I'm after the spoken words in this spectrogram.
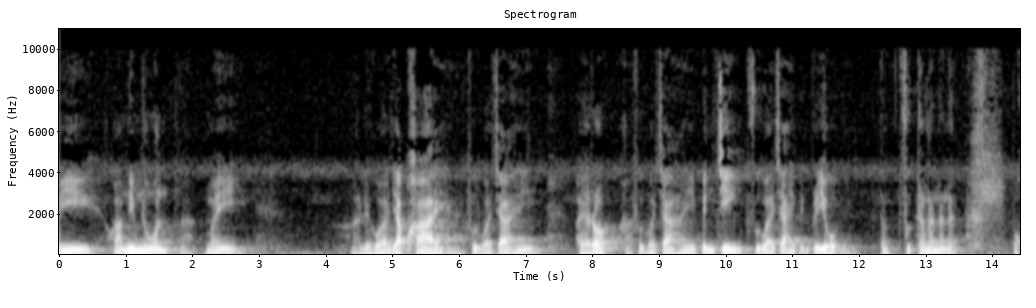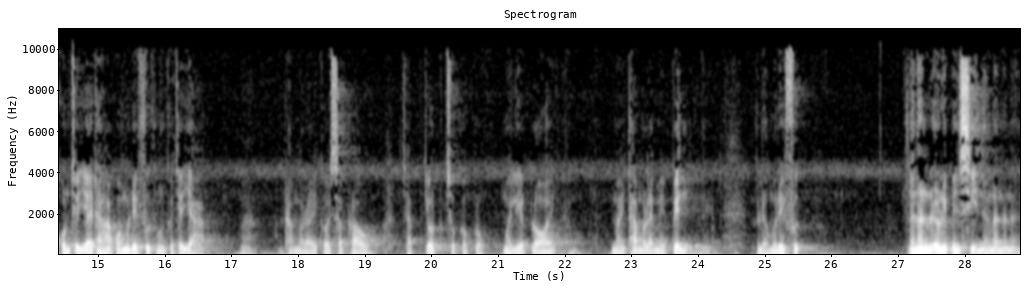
มีความนิ่มนวลไม่เรียกว่าหยาบคาย ฝึกวาจาให้ไพเราะ ฝึกวาจาให้เป็นจริง ฝึกวาจาให้เป็นประโยชน์ ต้องฝึกทั้งนั้นนะนะเพราะคนส่วนใหญ่ถ้าหากว่าไม่ได้ฝึกมันก็จะหยาบทำอะไรก็สะเพร่าจับจดชกปรกไม่เรียบร้อย ไม่ทำอะไรไม่เป็นเราไม่ได้ฝึก ดังนั้นเรื่องนี้เป็นศีลทั้งนั้นนะนะ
